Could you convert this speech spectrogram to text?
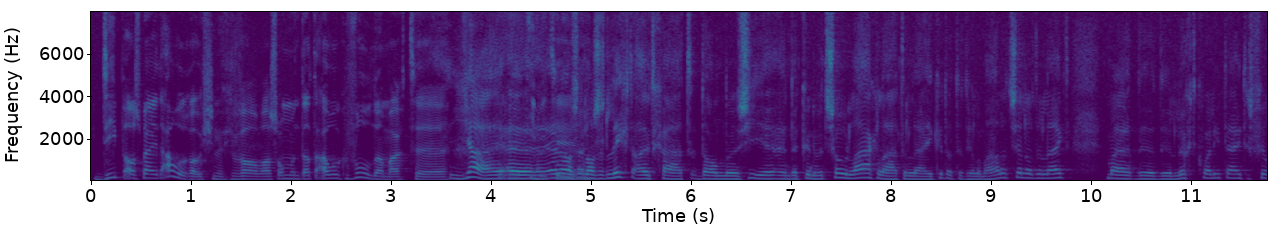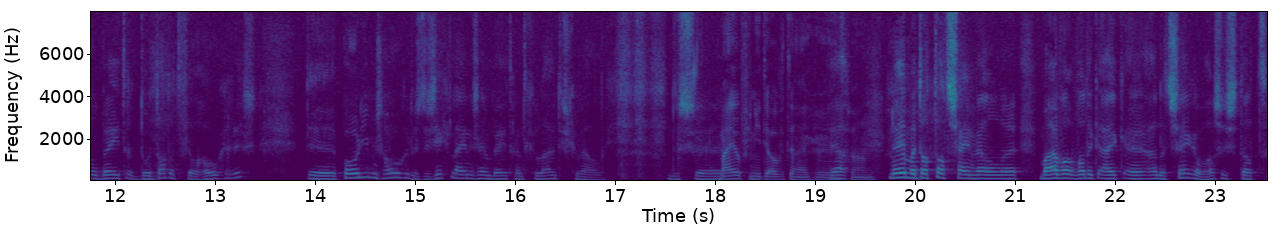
diep als bij het oude Roosje het geval was. Om dat oude gevoel dan maar te Ja, uh, en, als, en als het licht uitgaat, dan zie je, en dan kunnen we het zo laag laten lijken dat het helemaal hetzelfde lijkt. Maar de, de luchtkwaliteit is veel beter doordat het veel hoger is. De podium is hoger, dus de zichtlijnen zijn beter en het geluid is geweldig. Dus, uh, Mij hoef je niet te overtuigen. Ja. Van. Nee, maar dat, dat zijn wel. Uh, maar wat, wat ik eigenlijk uh, aan het zeggen was, is dat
